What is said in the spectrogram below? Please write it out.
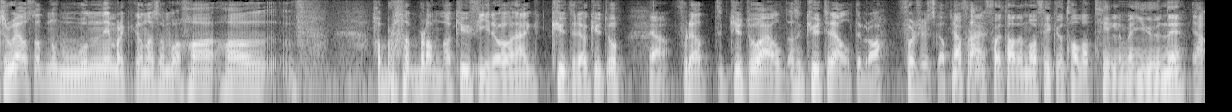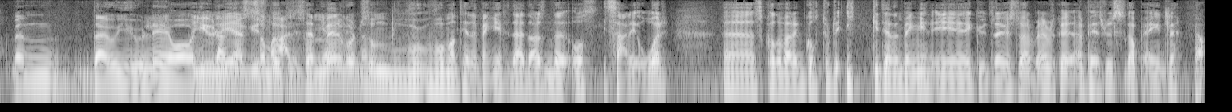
tror jeg også at noen i markedet kan ha, ha har blanda Q4 og, nei, Q3 og Q2. Ja. Fordi at Q2 er alt, altså Q3 er alltid bra for selskapene. Ja, for, for ta det, Nå fikk vi tallene til og med juni, ja. men det er jo juli og litt juli, august, august som er liksom september, hvor, som, hvor, hvor, man tjener penger. Det er da, liksom det, og særlig i år eh, skal det være godt gjort å ikke tjene penger i Q3 hvis du er europeisk selskap, egentlig. Ja.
